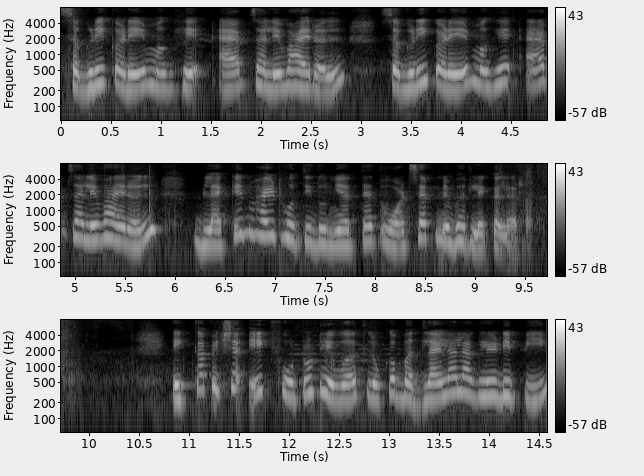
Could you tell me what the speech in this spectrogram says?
सगळीकडे मग हे ॲप झाले व्हायरल. सगळीकडे मग हे ॲप झाले व्हायरल. ब्लॅक अँड व्हाईट होती दुनिया त्यात व्हॉट्सॲपने भरले कलर. एकापेक्षा एक फोटो ठेवत लोक बदलायला लागले डी पी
